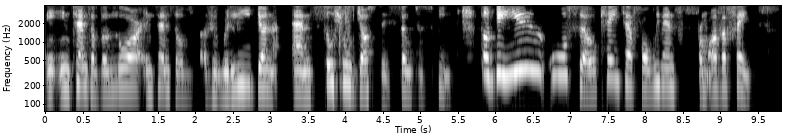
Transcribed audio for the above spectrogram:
in, terms of the law, in terms of the religion and social justice, so to speak. So, do you also cater for women from other faiths?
